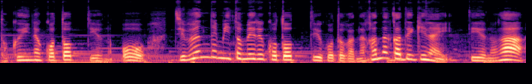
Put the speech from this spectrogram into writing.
得意なことっていうのを自分で認めることっていうことがなかなかできないっていうのが、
